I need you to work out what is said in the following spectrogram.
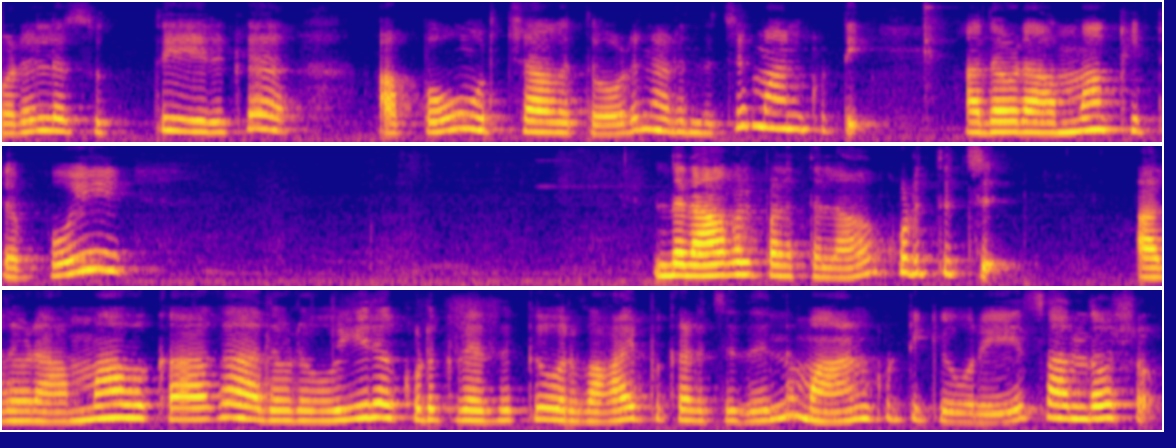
உடலை சுற்றி இருக்க அப்பவும் உற்சாகத்தோடு நடந்துச்சு மான்குட்டி. அதோட அம்மா கிட்ட போய் இந்த நாவல் பழத்தெல்லாம் கொடுத்துச்சு. அதோட அம்மாவுக்காக அதோட உயிரை கொடுக்கறதுக்கு ஒரு வாய்ப்பு கிடைச்சதுன்னு மான்குட்டிக்கு ஒரே சந்தோஷம்.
